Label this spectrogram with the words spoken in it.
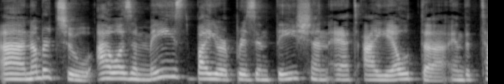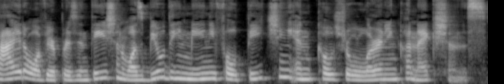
uh, number two, I was amazed by your presentation at IELTA, and the title of your presentation was Building Meaningful Teaching and Cultural Learning Connections.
